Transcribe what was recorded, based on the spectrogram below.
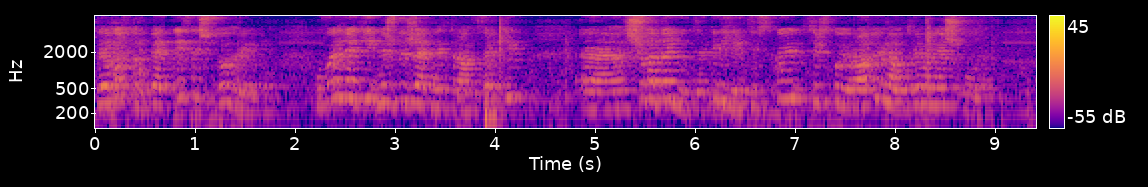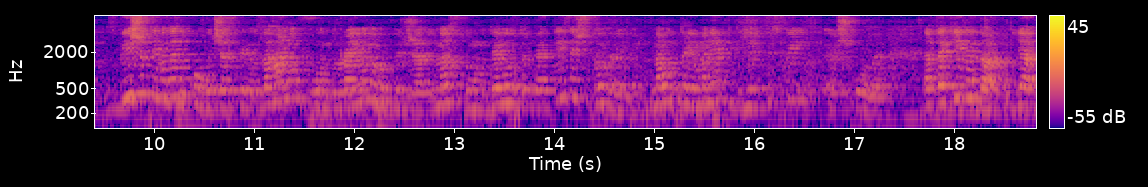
95 тисяч 100 гривень у вигляді міжбюджетних трансфертів, е, що надаються Підгірцівською сільською радою на утримання школи. Збільшити видаткову частину загального фонду районного бюджету на суму 95 тисяч 100 гривень на утримання Підгірцівської е, школи на такі видатки, як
